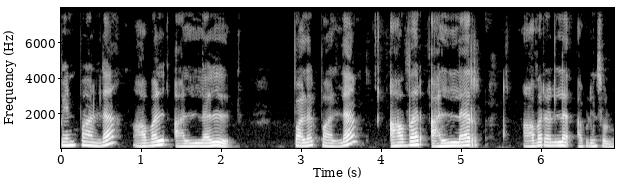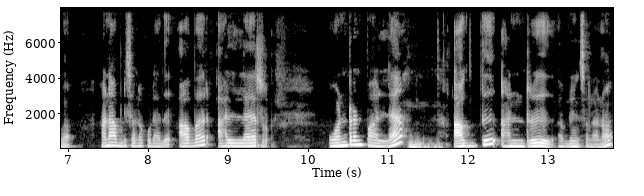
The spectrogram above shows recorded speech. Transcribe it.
பெண்பாலில் அவள் அல்லல் பலர்பாலில் அவர் அல்லர் அவர் அல்ல அப்படின்னு சொல்லுவோம். ஆனால் அப்படி சொல்லக்கூடாது. அவர் அல்லர் ஒன்றன் பாலில் அஃது அன்று அப்படின்னு சொல்லணும்.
